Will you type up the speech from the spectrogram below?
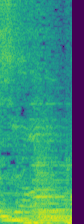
song.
